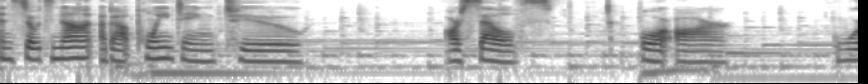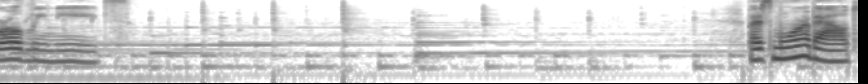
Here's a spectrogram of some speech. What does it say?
And so it's not about pointing to ourselves or our worldly needs but it's more about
